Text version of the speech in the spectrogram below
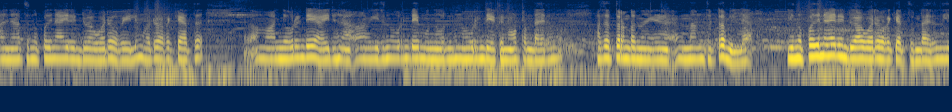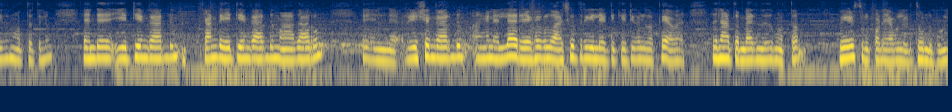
അതിനകത്ത് മുപ്പതിനായിരം രൂപ ഓരോ ഉറയിലും ഓരോ ഉറയ്ക്കകത്ത് അഞ്ഞൂറിന്റെ ആയിരം ഇരുന്നൂറിന്റെയും മുന്നൂറിന്റെ നൂറിന്റെയൊക്കെ നോട്ടുണ്ടായിരുന്നു. അത് എത്ര ഉണ്ടെന്ന് തിട്ടമില്ല. ഈ മുപ്പതിനായിരം രൂപ ഓരോ ഉറയ്ക്കകത്തുണ്ടായിരുന്നു ഇത് മൊത്തത്തിലും എന്റെ എ ടി എം കാർഡും രണ്ട് എ ടി എം കാർഡും ആധാറും പിന്നെ റേഷൻ കാർഡും അങ്ങനെ എല്ലാ രേഖകളും ആശുപത്രിയിലെ ടിക്കറ്റുകളും ഒക്കെ അവ അതിനകത്തുണ്ടായിരുന്നത് മൊത്തം പേഴ്സ് ഉൾപ്പെടെ അവൾ എടുത്തുകൊണ്ട് പോയി.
